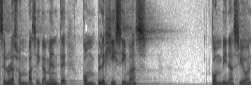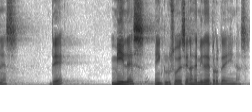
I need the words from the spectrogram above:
células son básicamente complejísimas combinaciones de miles e incluso decenas de miles de proteínas,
